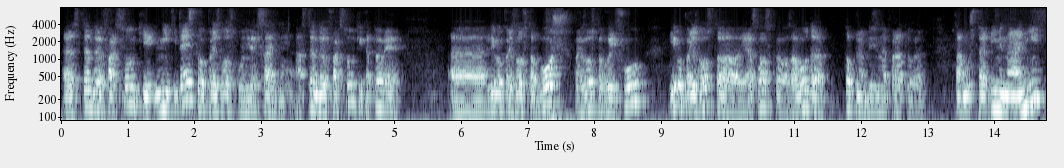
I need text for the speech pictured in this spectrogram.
стендовые форсунки не китайского производства универсальные, а стендовые форсунки, которые либо производство Bosch, производство Weifu, либо производство Ярославского завода топливно-дизельной аппаратуры потому что именно они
